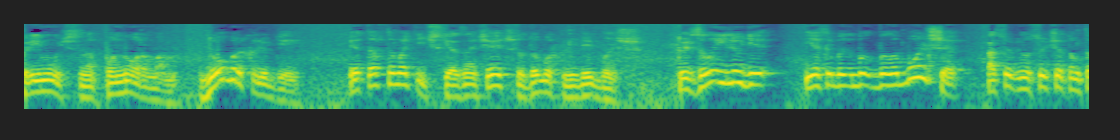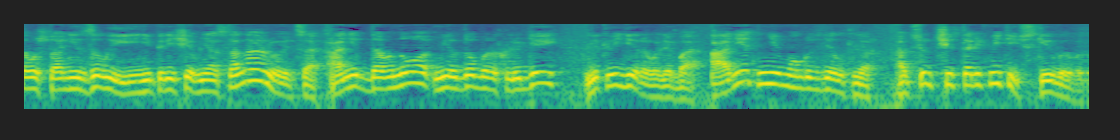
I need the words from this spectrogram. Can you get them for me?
преимущественно по нормам добрых людей, это автоматически означает, что добрых людей больше. То есть злые люди, если бы их было больше, особенно с учетом того, что они злые и ни перед чем не останавливаются, они давно мир добрых людей ликвидировали бы. А они это не могут сделать, Лер. Отсюда чисто арифметический вывод.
